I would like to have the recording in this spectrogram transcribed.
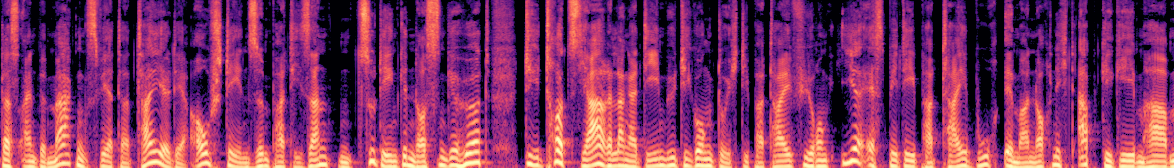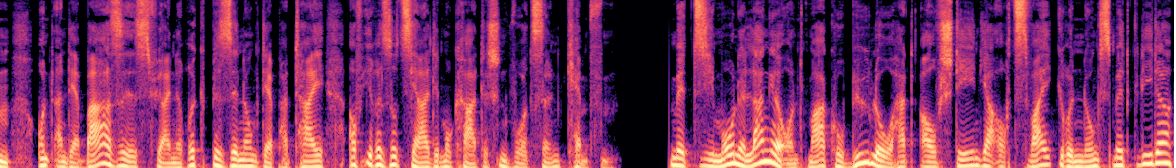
dass ein bemerkenswerter Teil der Aufstehen-Sympathisanten zu den Genossen gehört, die trotz jahrelanger Demütigung durch die Parteiführung ihr SPD-Parteibuch immer noch nicht abgegeben haben und an der Basis für eine Rückbesinnung der Partei auf ihre sozialdemokratischen Wurzeln kämpfen. Mit Simone Lange und Marco Bülow hat Aufstehen ja auch zwei Gründungsmitglieder,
